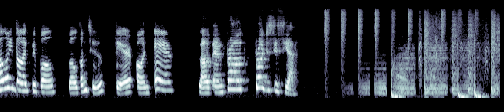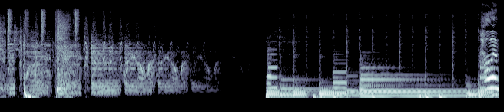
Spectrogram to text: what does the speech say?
Hello, intellect people. Welcome to Dare on Air. Loud and proud, pro justisia.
